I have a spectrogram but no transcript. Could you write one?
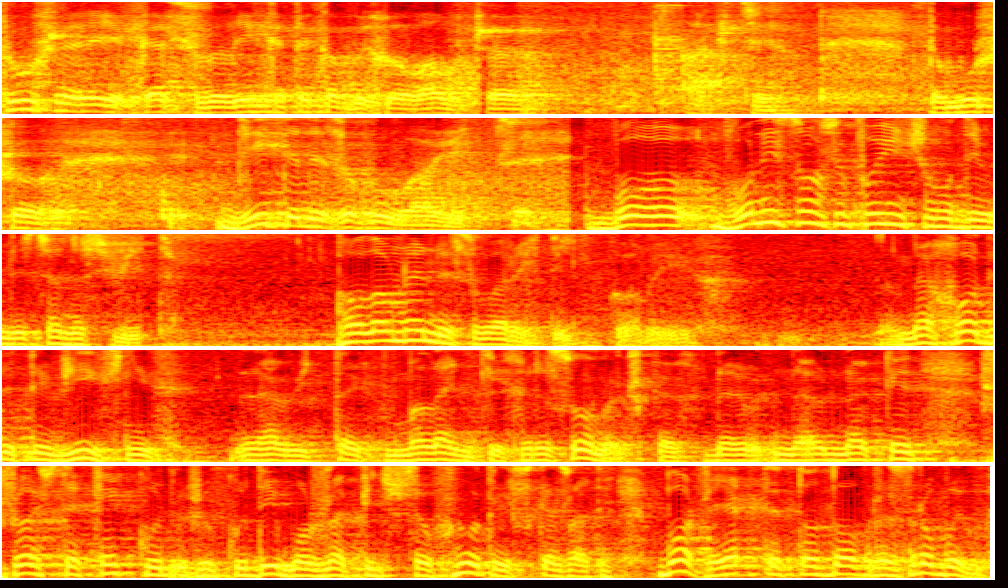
дуже якась велика така виховавча акція. Тому що діти не забувають це. Бо вони зовсім по-іншому дивляться на світ. Головне не сварити ніколи їх. Знаходити в їхніх навіть так маленьких рисуночках на, на, на, щось таке, куди, куди можна підштовхнути і сказати, Боже, як ти то добре зробив.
